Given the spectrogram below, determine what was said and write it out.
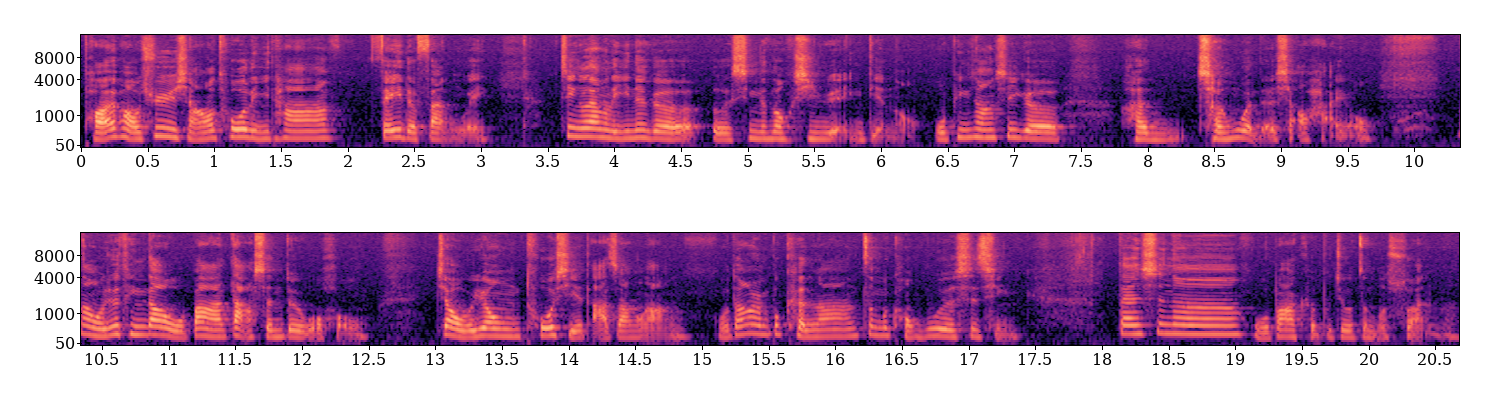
跑来跑去，想要脱离它飞的范围，尽量离那个恶心的东西远一点哦。我平常是一个很沉稳的小孩哦，那我就听到我爸大声对我吼，叫我用拖鞋打蟑螂，我当然不肯啦，这么恐怖的事情。但是呢，我爸可不就这么算了，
